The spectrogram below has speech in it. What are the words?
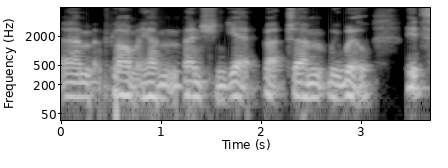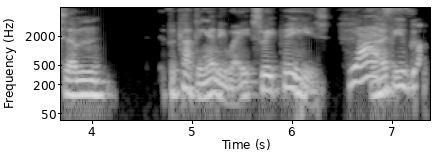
um, a plant we haven't mentioned yet, but um, we will. It's um, for cutting anyway. Sweet peas. Yes. Now, if you've got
